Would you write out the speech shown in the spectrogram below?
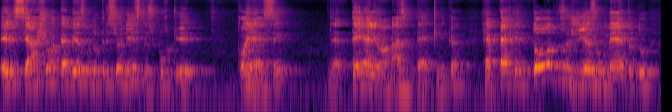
Eles se acham até mesmo nutricionistas, porque conhecem, né, tem ali uma base técnica, repetem todos os dias um método,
